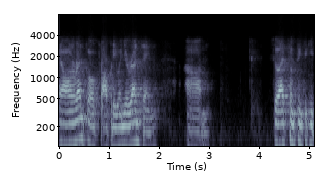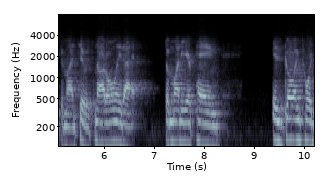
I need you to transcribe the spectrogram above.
on a rental property when you're renting. Um, so that's something to keep in mind too. It's not only that the money you're paying is going towards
